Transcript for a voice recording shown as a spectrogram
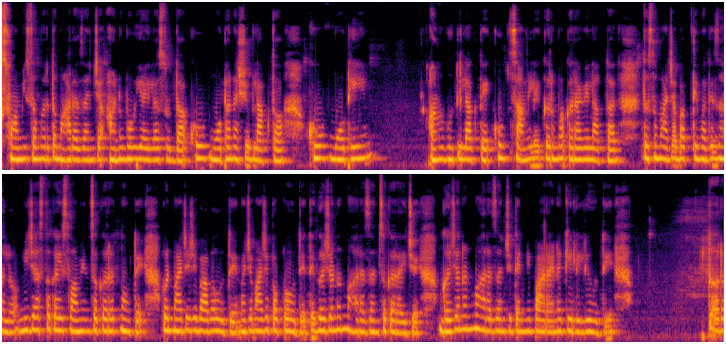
स्वामी समर्थ महाराजांचे अनुभव यायला सुद्धा खूप मोठं नशीब लागतं. खूप मोठी अनुभूती लागते. खूप चांगले कर्म करावे लागतात. तसं माझ्या बाबतीमध्ये झालं. मी जास्त काही स्वामींचं करत नव्हते. पण माझे जे बाबा होते म्हणजे माझे पप्पा होते ते गजानन महाराजांचं करायचे. गजानन महाराजांची त्यांनी पारायणं केलेली होती. तर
